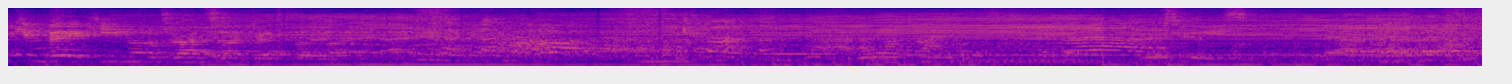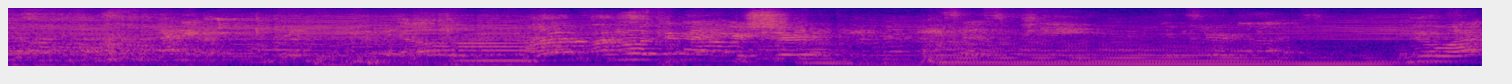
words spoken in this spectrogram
Bacon Pericino drugs aren't good for you. I'm, looking at your shirt. It says P. You know what?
